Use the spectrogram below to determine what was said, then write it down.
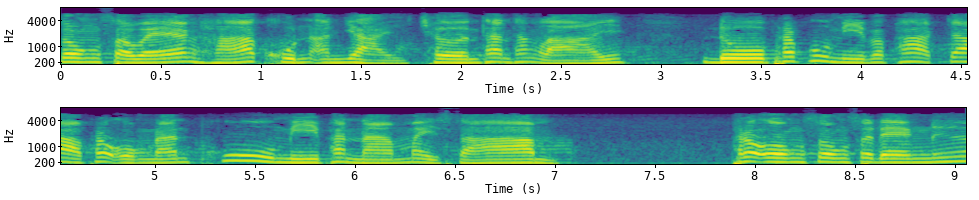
ทรงสแสวงหาคุณอันใหญ่ เชิญท่านทั้งหลาย ดูพระผู้มีพระภาคเจ้าพระองค์นั้น ผู้มีพระนามไม่ซาม พระองค์ทรงแสดงเนื้อ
